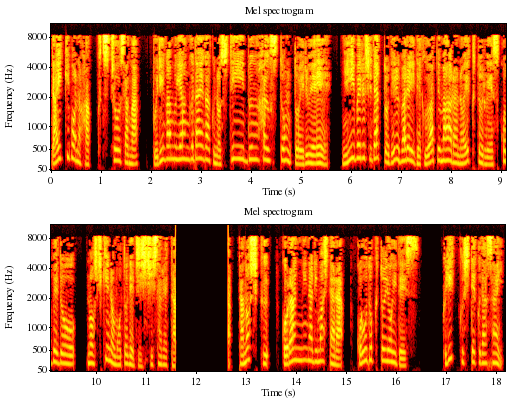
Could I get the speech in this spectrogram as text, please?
大規模な発掘調査が、ブリガムヤング大学のスティーブン・ハウストンと LA、ニーベルシダット・デル・バレイでグアテマーラのエクトル・エスコベドの指揮の下で実施された。楽しくご覧になりましたら、購読と良いです。クリックしてください。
